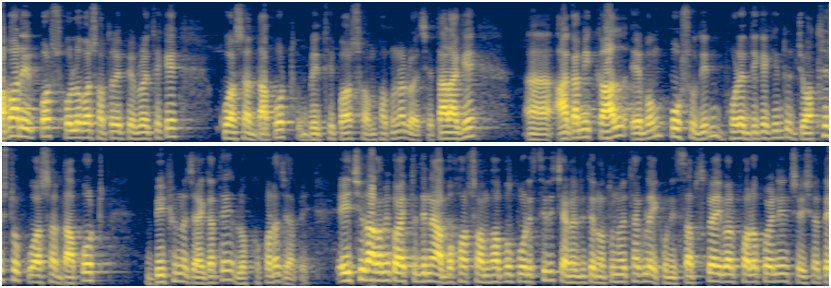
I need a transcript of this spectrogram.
আবার এরপর ষোলো বা সতেরোই ফেব্রুয়ারি থেকে কুয়াশার দাপট বৃদ্ধি পাওয়ার সম্ভাবনা রয়েছে। তার আগে আগামীকাল এবং পরশুদিন ভোরের দিকে কিন্তু যথেষ্ট কুয়াশার দাপট বিভিন্ন জায়গাতে লক্ষ্য করা যাবে। এই ছিল আগামী কয়েকটা দিনে আবহাওয়ার সম্ভাব্য পরিস্থিতি। চ্যানেলটিতে নতুন হয়ে থাকলে এখনই সাবস্ক্রাইব আর ফলো করে নিন। সেই সাথে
